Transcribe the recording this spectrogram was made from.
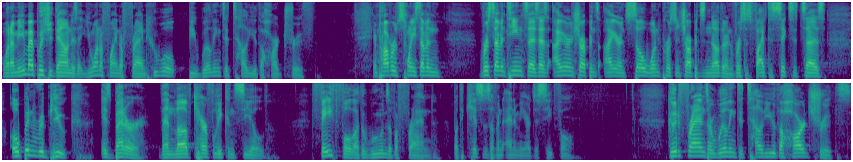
What I mean by push you down is that you want to find a friend who will be willing to tell you the hard truth. In Proverbs 27, verse 17 says, as iron sharpens iron, so one person sharpens another. In verses 5 to 6, it says, open rebuke is better than love carefully concealed. Faithful are the wounds of a friend, but the kisses of an enemy are deceitful. Good friends are willing to tell you the hard truths.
